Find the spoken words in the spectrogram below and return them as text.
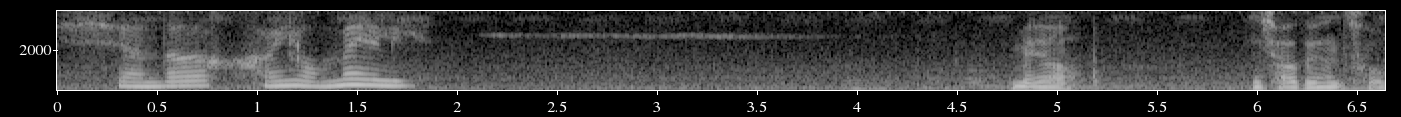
显得很有魅力？没有，你小腿很粗。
